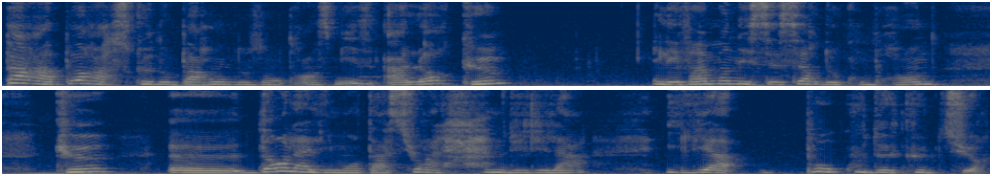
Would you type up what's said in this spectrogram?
par rapport à ce que nos parents nous ont transmis, alors que il est vraiment nécessaire de comprendre que euh, dans l'alimentation, alhamdulillah, il y a beaucoup de cultures,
